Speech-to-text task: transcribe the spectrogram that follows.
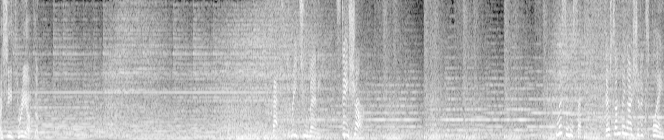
I see three of them. That's three too many. Stay sharp. Listen a second. There's something I should explain.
